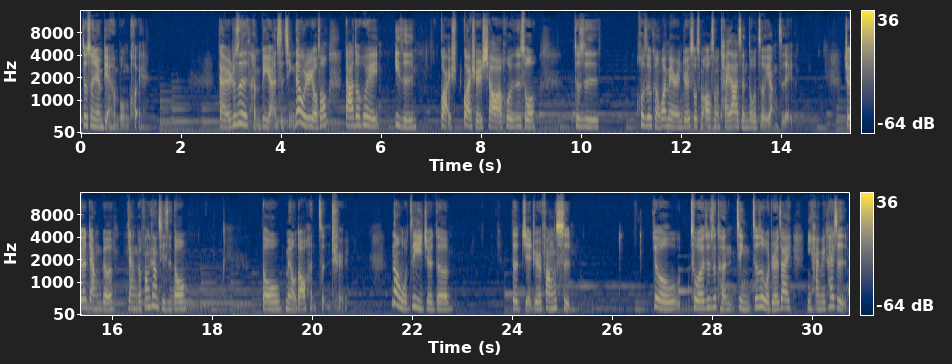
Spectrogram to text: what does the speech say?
就瞬间变很崩溃，感觉就是很必然的事情。但我觉得有时候大家都会一直怪怪学校啊，或者是说，就是或者可能外面人就会说什么哦，什么台大生都这样之类的。觉得两个两个方向其实都都没有到很正确。那我自己觉得的解决方式。就除了就是可能进，就是我觉得在你还没开始，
